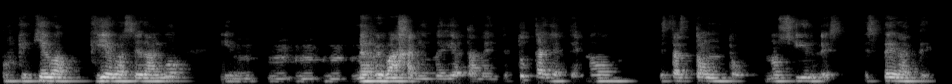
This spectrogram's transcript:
porque quiero, quiero hacer algo y me rebajan inmediatamente. Tú cállate, no, estás tonto, no sirves, espérate,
